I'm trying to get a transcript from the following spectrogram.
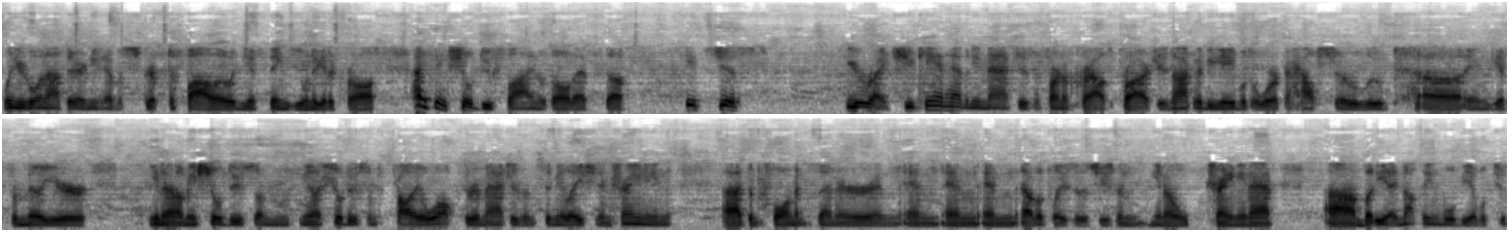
when you're going out there and you have a script to follow and you have things you want to get across. I think she'll do fine with all that stuff. It's just, you're right. She can't have any matches in front of crowds prior. She's not going to be able to work a house show loop uh, and get familiar. You know, I mean, she'll do some. You know, she'll do some probably walkthrough matches and simulation and training uh, at the performance center and and and and other places she's been you know training at. Um, but yeah, nothing will be able to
